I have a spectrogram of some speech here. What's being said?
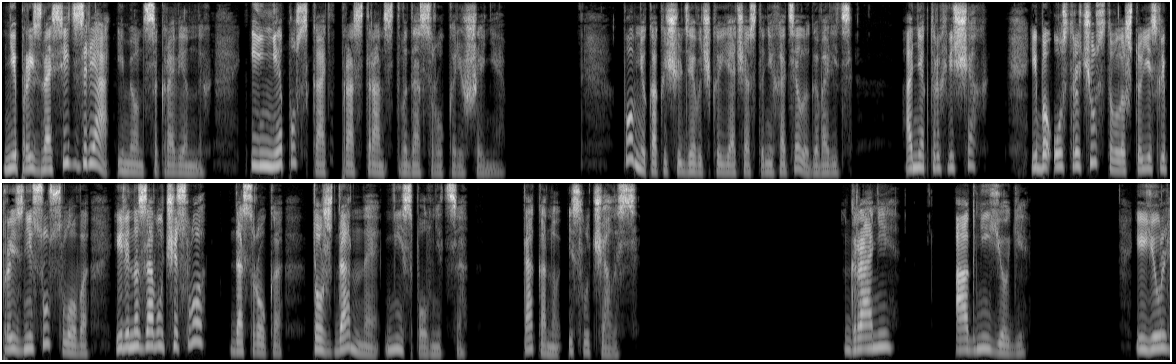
не произносить зря имен сокровенных и не пускать в пространство до срока решения. Помню, как еще девочкой я часто не хотела говорить о некоторых вещах, ибо остро чувствовала, что если произнесу слово или назову число до срока, то жданное не исполнится. Так оно и случалось. Грани Агни-йоги. Июль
